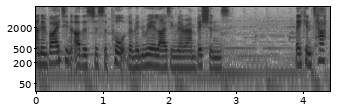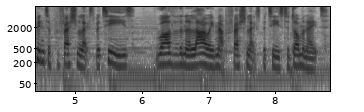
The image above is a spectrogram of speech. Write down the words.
and inviting others to support them in realising their ambitions. They can tap into professional expertise rather than allowing that professional expertise to dominate.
